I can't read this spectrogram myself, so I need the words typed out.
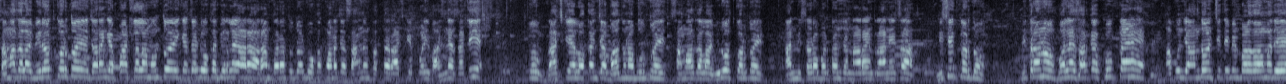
समाजाला विरोध करतोय जरांगे पाटलाला म्हणतोय की डोकं फिरलंय अरे आराम करा तुझं डोकं कोणाच्या सांगणं फक्त राजकीय पळी भाजण्यासाठी. तो राजकीय लोकांच्या बाजूने बोलतोय समाजाला विरोध करतोय. आणि मी सर्वप्रथम त्या नारायण राणेचा निषेध करतो. मित्रांनो बोलण्यासारखं खूप काय आहे. आपण जे आंदोलन चिते पिंपळगावमध्ये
